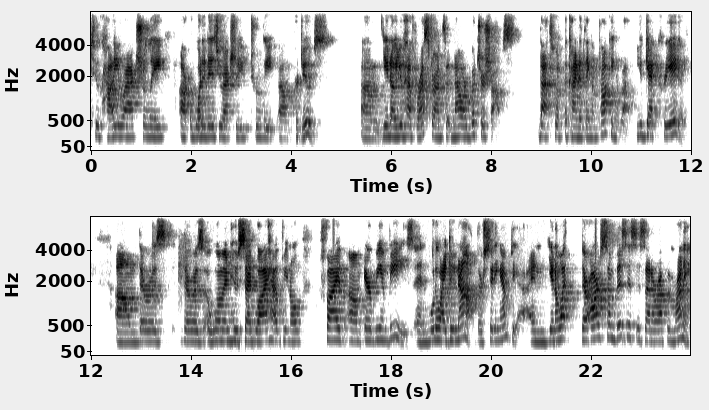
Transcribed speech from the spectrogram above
to how you actually uh, or what it is you actually truly um, produce. Um, you know, you have restaurants that now are butcher shops. That's what the kind of thing I'm talking about. You get creative. Um, there was there was a woman who said, "Well, I have you know five um, Airbnbs, and what do I do now? They're sitting empty." And you know what? There are some businesses that are up and running,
